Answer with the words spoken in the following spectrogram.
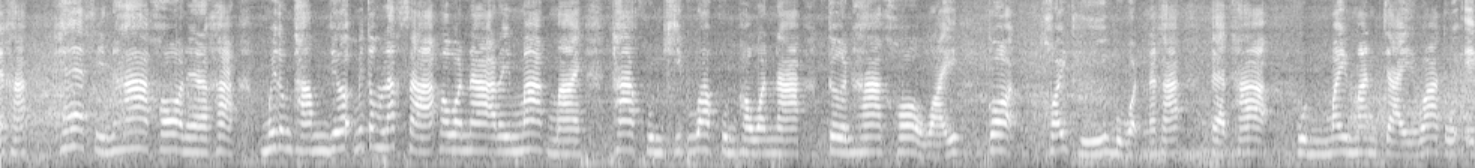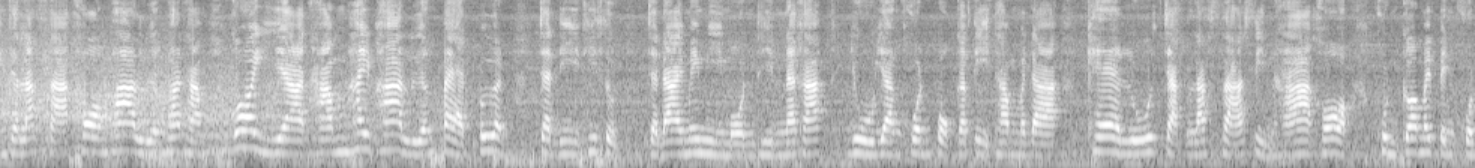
นะคะแค่ศีลห้าข้อเนี่ยแหละค่ะไม่ต้องทำเยอะไม่ต้องรักษาภาวนาอะไรมากมาย ถ้าคุณคิดว่าคุณภาวนาเกินห้าข้อไว้ ก็ค่อยถือบวชนะคะ แต่ถ้า คุณไม่มั่นใจว่าตัวเองจะรักษาคลองผ้าเหลืองผ้าธรรมก็อย่าทำให้ผ้าเหลืองแปดเปื้อน จะดีที่สุดจะได้ไม่มีมนทินนะคะ อยู่อย่างคนปกติธรรมดา แค่รู้จักรักษาสินห้าข้อ คุณก็ไม่เป็นคน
